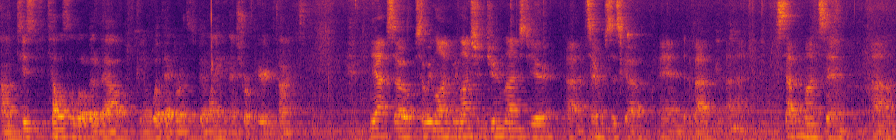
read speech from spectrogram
Um, just tell us a little bit about you know what that growth has been like in that short period of time. Yeah, so so we launched we launched in June last year uh, in San Francisco, and about uh, seven months in, um,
